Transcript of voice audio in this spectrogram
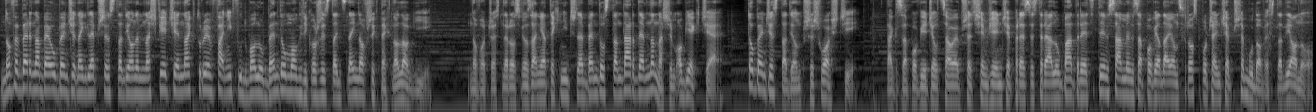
Nowe Bernabeu będzie najlepszym stadionem na świecie, na którym fani futbolu będą mogli korzystać z najnowszych technologii. Nowoczesne rozwiązania techniczne będą standardem na naszym obiekcie. To będzie stadion przyszłości. Tak zapowiedział całe przedsięwzięcie prezes Realu Madryt, tym samym zapowiadając rozpoczęcie przebudowy stadionu.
